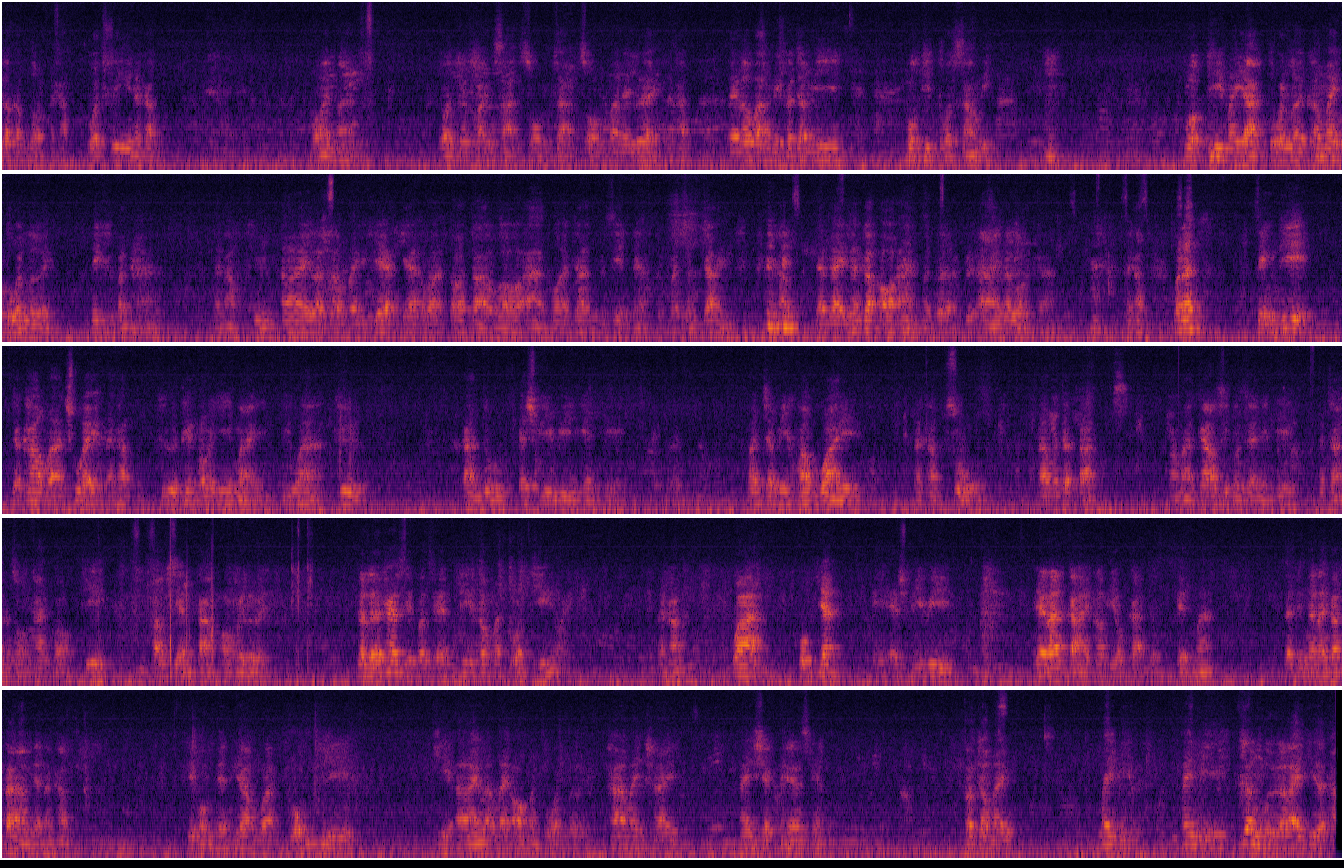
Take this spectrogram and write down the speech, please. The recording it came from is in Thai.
ที่เรากำหนดนะครับตรวจฟรีนะครับน้อยมากตรวจค่อยๆสะสมสะสมมาเรื่อยๆนะครับ ในระหว่างนี้ก็จะมีพวกที่ตรวจซ้ำอีก พวกที่ไม่อยากตรวจเลยก็ไม่ตรวจเลย นี่คือปัญหานะครับคืออายแล้วก็ไม่แยกแยะว่าต่อเต่าเขาอ่านของอาจารย์วิสิทธิ์เนี่ยไม่สนใจนะครับยังไงท่านก็ออ่านเหมาเดิมหรืออายตลอดกาลค่ะนะครับ เพราะฉะนั้นสิ่งที่ จะเข้ามาช่วยนะครับ คือเทคโนโลยีใหม่ที่ว่าคือการดู HPV DNA มันจะมีความไวนะครับสูง แล้วมันจะตัดประมาณ 90%อย่างที่อาจารย์ทั้งสองท่านบอกที่ความเสี่ยงต่ำออกไปเลยจะเหลือแค่ 10%ที่ต้องมาตรวจทีหน่อยนะครับ ว่ากลุ่มเนี้มี HPV ในร่างกายก็มีโอกาสจะเป็นมาก แต่ถึงกระนั้นก็ตามเนี่ยนะครับ ที่ผมเน้นย้ำว่ากลุ่มที่ที่อายแล้วไม่ออกมาตรวจเลย ถ้าไม่ใช้ไอเช็คเทสเนี่ย ก็จะไม่ไม่มีไม่มีเครื่องมืออะไรที่จะทำ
